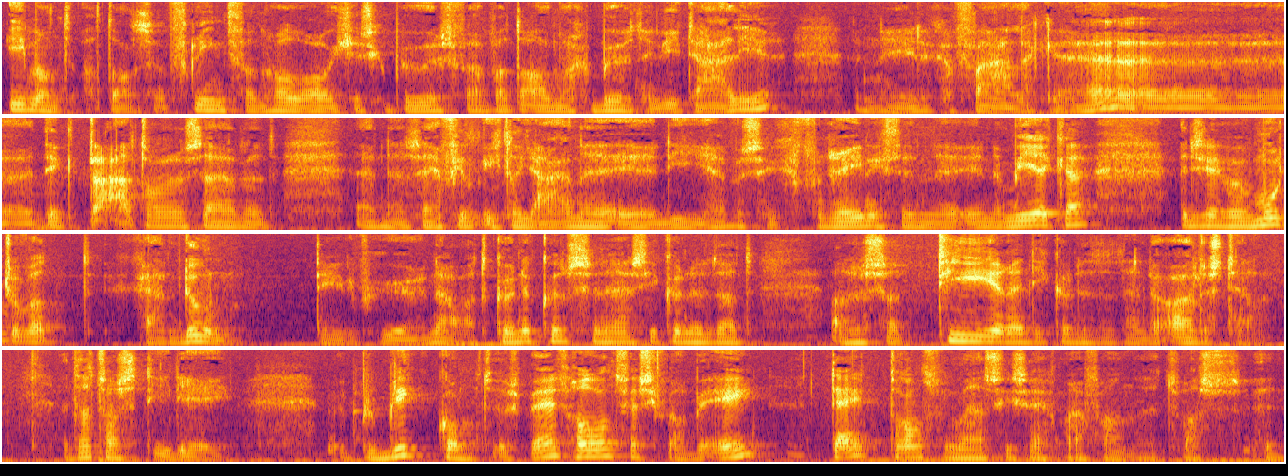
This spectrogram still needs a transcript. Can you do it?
iemand, althans een vriend van Holroodje... is bewust van wat er allemaal gebeurt in Italië. Een hele gevaarlijke uh, dictator is daar. En er zijn veel Italianen uh, die hebben zich verenigd in, in Amerika. En die zeggen, we moeten wat gaan doen telefiguren. Nou, wat kunnen kunstenaars? Die kunnen dat als een satire, die kunnen dat aan de orde stellen. En dat was het idee. Het publiek komt dus bij het Holland Festival bijeen. Tijdtransformatie, zeg maar, van het was een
